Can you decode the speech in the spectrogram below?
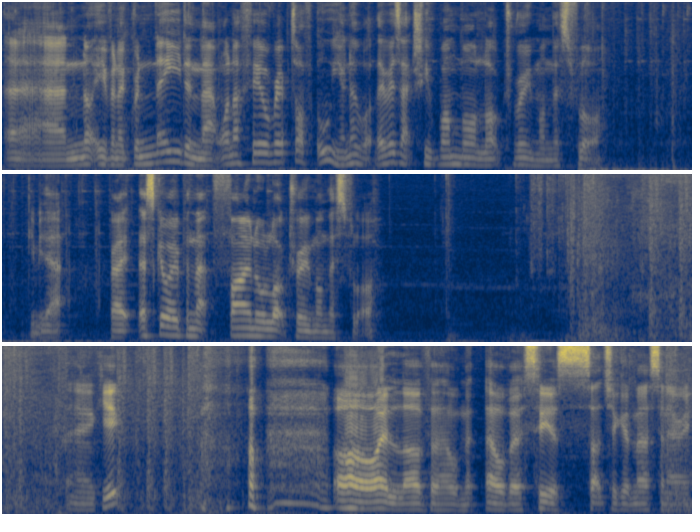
And not even a grenade in that one, I feel ripped off. Oh, you know what, there is actually one more locked room on this floor. Give me that. Right, let's go open that final locked room on this floor. Thank you. oh, I love Elvis. He is such a good mercenary.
